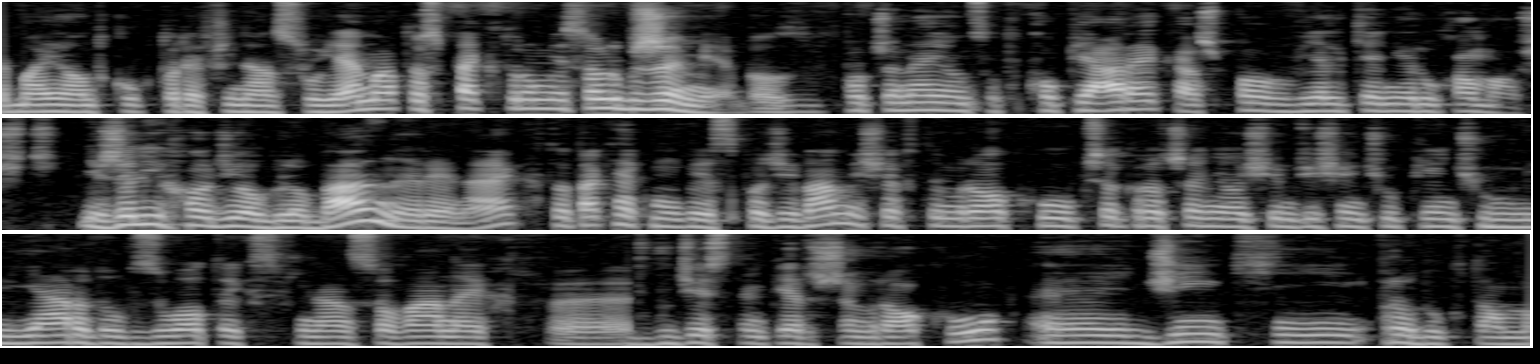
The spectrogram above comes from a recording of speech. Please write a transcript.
y, majątku, które finansujemy, a to spektrum jest olbrzymie, bo poczynając od kopiarek aż po wielkie nieruchomości. Jeżeli chodzi o globalny rynek, to tak jak mówię, spodziewamy się w tym roku przekroczenia 85 miliardów złotych z finansowania finansowanych w 2021 roku e, dzięki produktom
